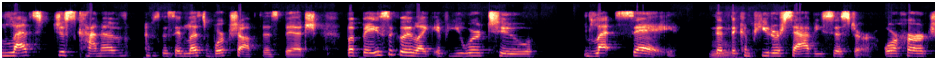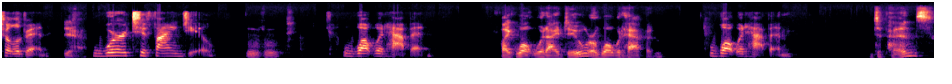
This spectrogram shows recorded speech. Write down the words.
let's just kind of. I was gonna say let's workshop this bitch. But basically, like if you were to, let's say that Mm, the computer savvy sister or her children yeah. were to find you, hmm what would happen? Like, what would I do, or what would happen? What would happen? Depends.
